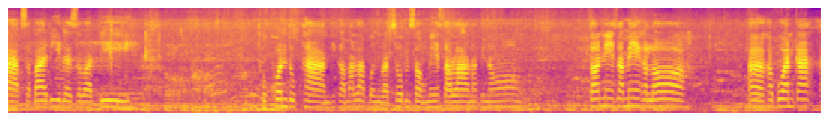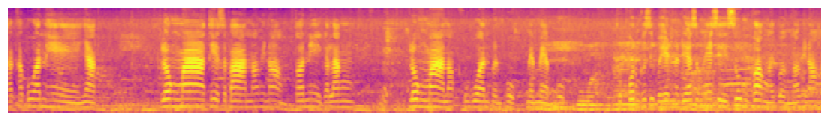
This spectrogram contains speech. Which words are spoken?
กราบสบายดีและสวัสดี ทุกคนทุกทานที่เขามารับเบิงรับชมสองเมสาวลาวนะพี่น้อง ตอนนี้สามเมก็รอเอ่อขบวนกะขบวนแห่หยักลงมาเทศบาลเนาะพี่น้อง ตอนนี้กำลังลงมาเนาะขบวนเพิ่นผูกแม่แม่ผูกทุกคนคือสิเห็นนะเดียวสมเมสิซุ่มกล้องให้เบิ่งเนาะพี่น้อง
